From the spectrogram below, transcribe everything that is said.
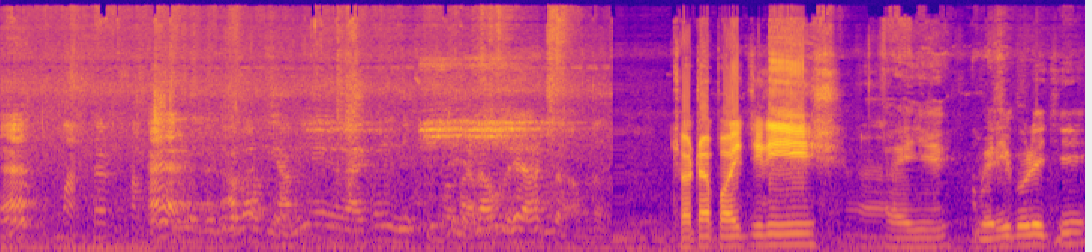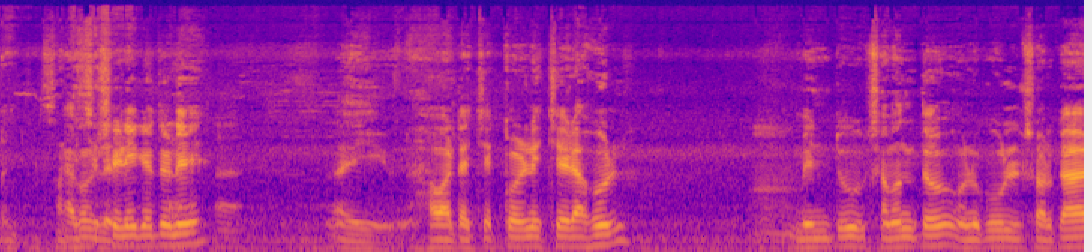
হ্যাঁ? হ্যাঁ। নিশ্চিন্ত ছটা পঁয়ত্রিশ এই বেরিয়ে পড়েছি এখন শ্রীনিকেতনে এই হাওয়াটা চেক করে নিচ্ছে রাহুল। মিন্টু সামন্ত অনুকূল সরকার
